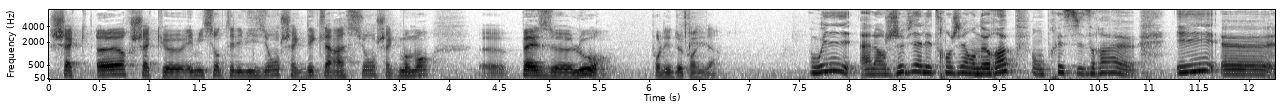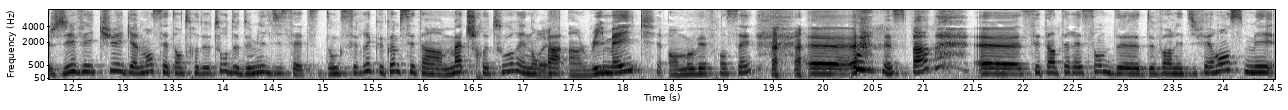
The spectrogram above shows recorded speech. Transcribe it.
chaque heure, chaque euh, émission de télévision, chaque déclaration, chaque moment euh, pèse lourd pour les deux candidats? Oui, alors je vis à l'étranger en Europe, on précisera, euh, et euh, j'ai vécu également cet entre-deux-tours de 2017. Donc c'est vrai que comme c'est un match retour et non pas un remake en mauvais français, euh, n'est-ce pas C'est intéressant de, de, voir les différences, mais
